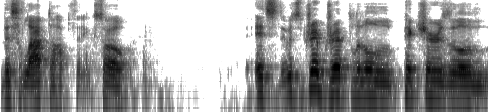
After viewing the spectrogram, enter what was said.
this laptop thing. So it's it's drip drip little pictures, little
